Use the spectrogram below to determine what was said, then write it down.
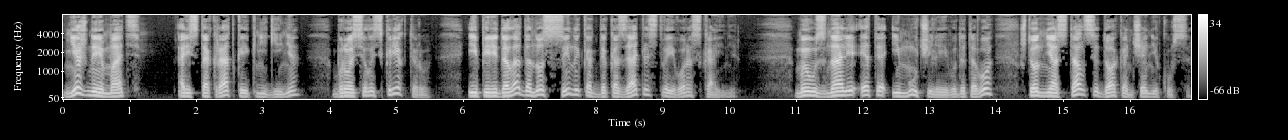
Нежная мать, аристократка и княгиня, бросилась к ректору и передала донос сына как доказательство его раскаяния. Мы узнали это и мучили его до того, что он не остался до окончания курса.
